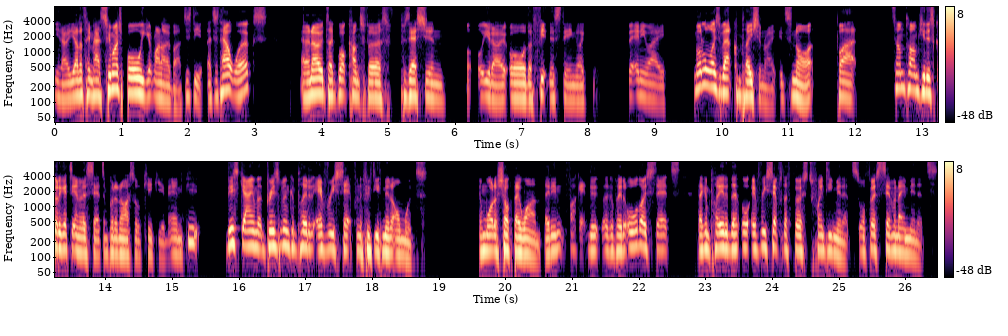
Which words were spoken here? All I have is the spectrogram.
you know, the other team has too much ball, you get run over. Just it. That's just how it works. And I know it's like what comes first, possession, or, you know, or the fitness thing. Like, but anyway, not always about completion rate. It's not, but sometimes you just got to get to the end of the sets and put a nice little kick in. And you, this game, that Brisbane completed every set from the 50th minute onwards. And what a shock they won. They didn't fuck it. They completed all those sets. They completed the, every set for the first 20 minutes or first 17 minutes.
